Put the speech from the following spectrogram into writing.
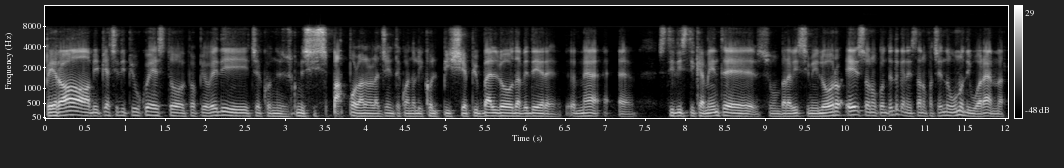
Però mi piace di più questo, proprio vedi cioè, come, come, si spappola la gente quando li colpisci, è più bello da vedere. A me, eh, stilisticamente sono bravissimi loro e sono contento che ne stanno facendo uno di Warhammer,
